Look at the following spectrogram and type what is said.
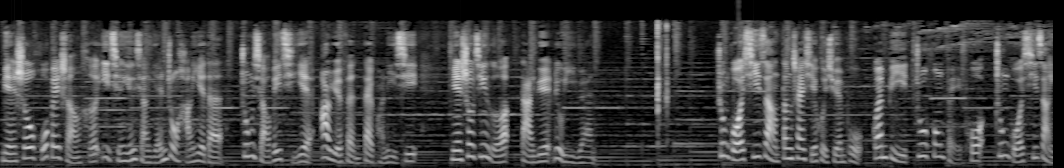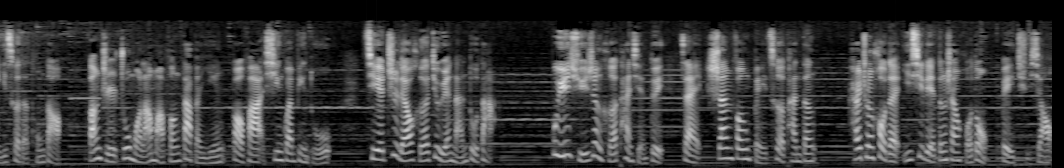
免收湖北省和疫情影响严重行业的中小微企业二月份贷款利息，免收金额大约六亿元。中国西藏登山协会宣布关闭珠峰北坡中国西藏一侧的通道，防止珠穆朗玛峰大本营爆发新冠病毒，且治疗和救援难度大。不允许任何探险队在山峰北侧攀登，开春后的一系列登山活动被取消。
